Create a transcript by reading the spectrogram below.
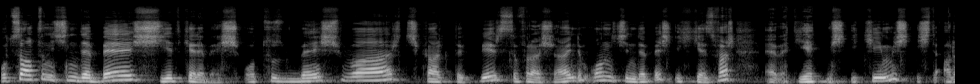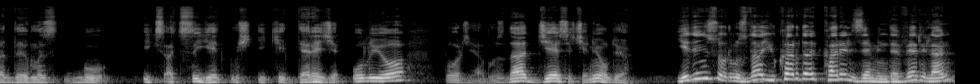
36'nın içinde 5, 7 kere 5. 35 var. Çıkarttık 1, 0 aşağı indim. Onun içinde 5, 2 kez var. Evet 72'ymiş. İşte aradığımız bu x açısı 72 derece oluyor. Doğru cevabımız da C seçeneği oluyor. Yedinci sorumuzda yukarıda kareli zeminde verilen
